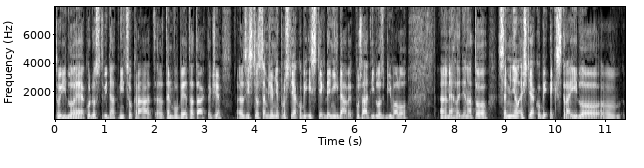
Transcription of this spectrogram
to jídlo je jako dost vydatný cokrát, ten oběd a tak, takže zjistil jsem, že mě prostě jakoby i z těch denních dávek pořád jídlo zbývalo Eh, nehledě na to jsem měl ještě jakoby extra jídlo, eh,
